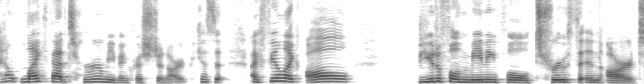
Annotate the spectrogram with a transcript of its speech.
I don't like that term, even Christian art, because it, I feel like all beautiful, meaningful truth in art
